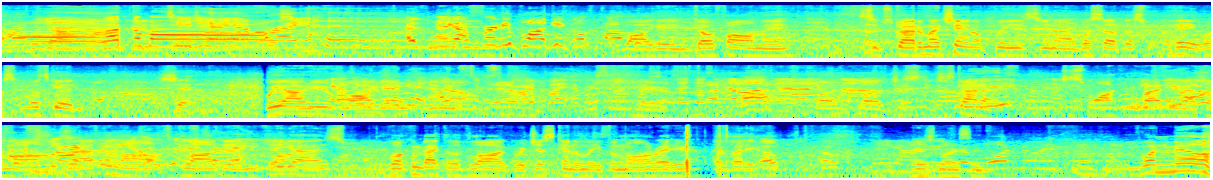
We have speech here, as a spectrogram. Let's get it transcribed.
Uh, let them all. TJF, right? And we got Fernie vlogging. Go follow. Vlogging. Go follow me. Subscribe to my channel, please. You know, what's up? That's hey, what's what's good? Shit. We out here vlogging, you know. Unsubscribed by every single Here. person that doesn't. Hello guys. Plug, um, plug. Just, just gotta, just walking right here at the mall. We're at the mall, vlogging. Hey guys, welcome back to the vlog. We're just gonna leave the mall right here. Everybody, oh, oh, there's Larson. One mil.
